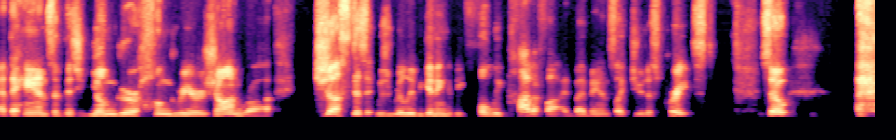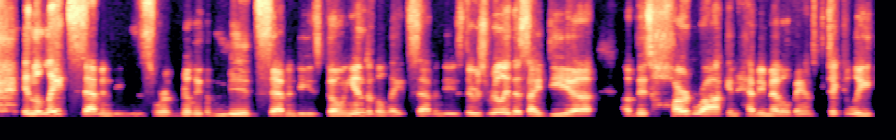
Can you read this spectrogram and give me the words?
at the hands of this younger, hungrier genre, just as it was really beginning to be fully codified by bands like Judas Priest. So, in the late 70s, or really the mid 70s, going into the late 70s, there's really this idea of this hard rock and heavy metal bands, particularly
